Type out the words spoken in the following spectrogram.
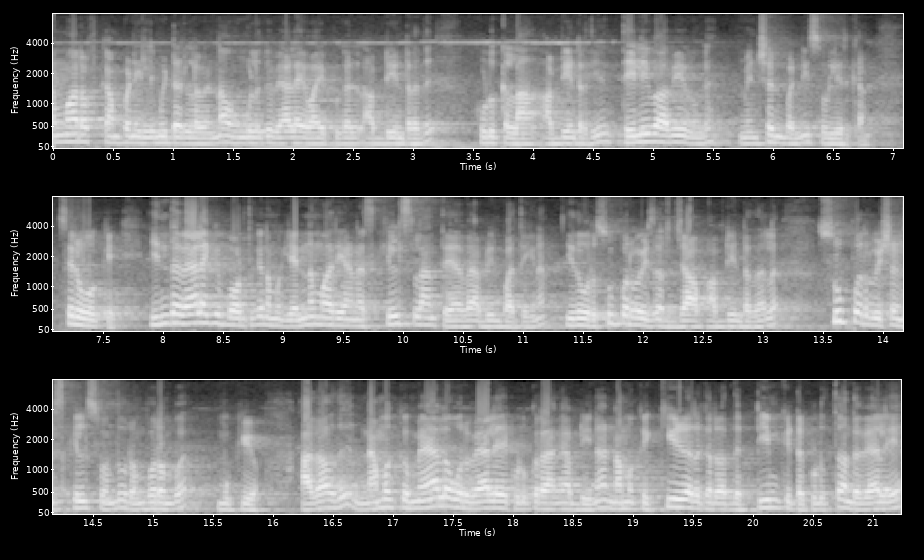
எம்ஆர்எஃப் கம்பெனி லிமிட்டடில் வேணால் உங்களுக்கு வேலை வாய்ப்புகள் அப்படின்றது கொடுக்கலாம் அப்படின்றதையும் தெளிவாகவே இவங்க மென்ஷன் பண்ணி சொல்லியிருக்காங்க. சரி ஓகே இந்த வேலைக்கு போகிறதுக்கு நமக்கு என்ன மாதிரியான ஸ்கில்ஸ்லாம் தேவை அப்படின்னு பார்த்தீங்கன்னா இது ஒரு சூப்பர்வைசர் ஜாப் அப்படின்றதால சூப்பர்விஷன் ஸ்கில்ஸ் வந்து ரொம்ப ரொம்ப முக்கியம். அதாவது நமக்கு மேலே ஒரு வேலையை கொடுக்குறாங்க அப்படின்னா நமக்கு கீழே இருக்கிற அந்த டீம் கிட்ட கொடுத்து அந்த வேலையை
